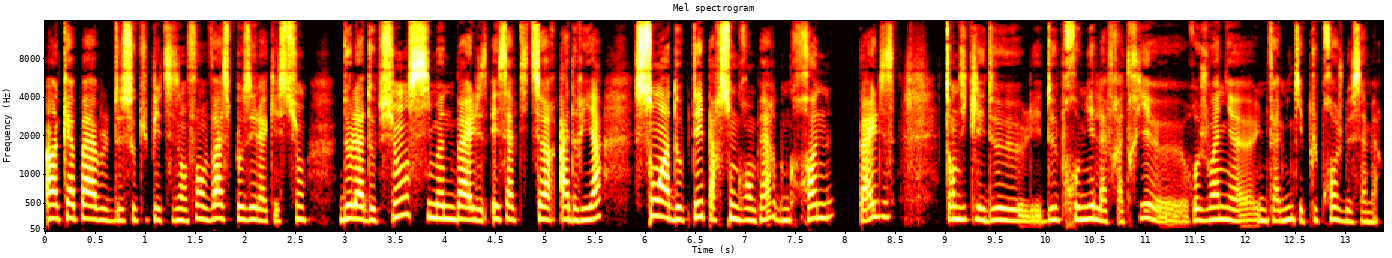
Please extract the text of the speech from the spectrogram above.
incapable de s'occuper de ses enfants, va se poser la question de l'adoption. Simone Biles et sa petite sœur Adria sont adoptés par son grand-père, donc Ron Biles, tandis que les deux, les deux premiers de la fratrie euh, rejoignent euh, une famille qui est plus proche de sa mère.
